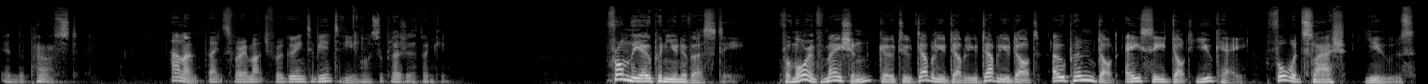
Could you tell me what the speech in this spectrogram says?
in the past. Alan, thanks very much for agreeing to be interviewed. Oh, it's a pleasure. Thank you. from the Open University. For more information, go to www.open.ac.uk forward slash use.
